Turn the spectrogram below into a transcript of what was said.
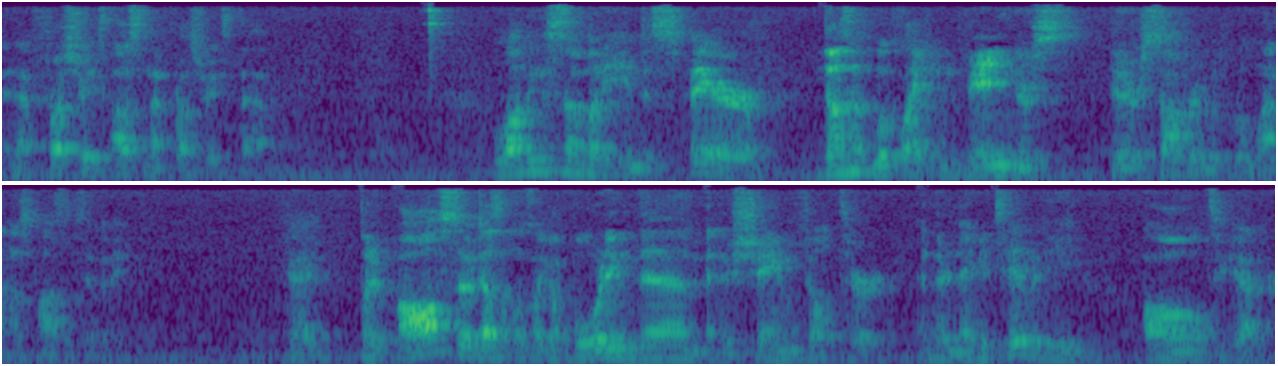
And that frustrates us and that frustrates them. Loving somebody in despair doesn't look like invading their, their suffering with relentless positivity. Okay? But it also doesn't look like avoiding them and their shame filter and their negativity altogether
